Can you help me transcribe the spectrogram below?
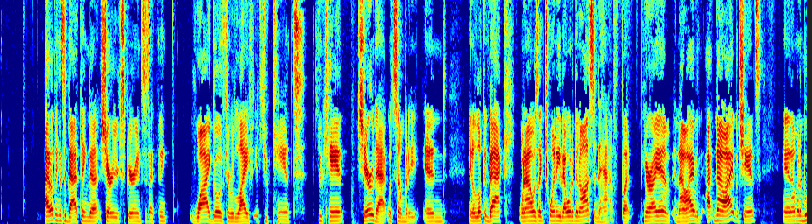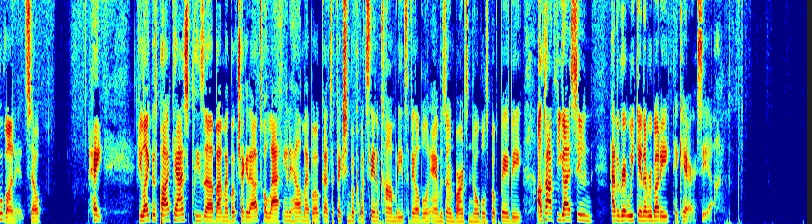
I don't think it's a bad thing to share your experiences. I think why go through life if you can't you can't share that with somebody and you know looking back when i was like 20 that would have been awesome to have but here i am and now i have now i have a chance and i'm going to move on it so hey if you like this podcast, please uh, buy my book. Check it out. It's called Laughing in Hell. My book. Uh, it's a fiction book about stand-up comedy. It's available on Amazon, Barnes and Noble's BookBaby. I'll talk to you guys soon. Have a great weekend, everybody. Take care. See ya.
